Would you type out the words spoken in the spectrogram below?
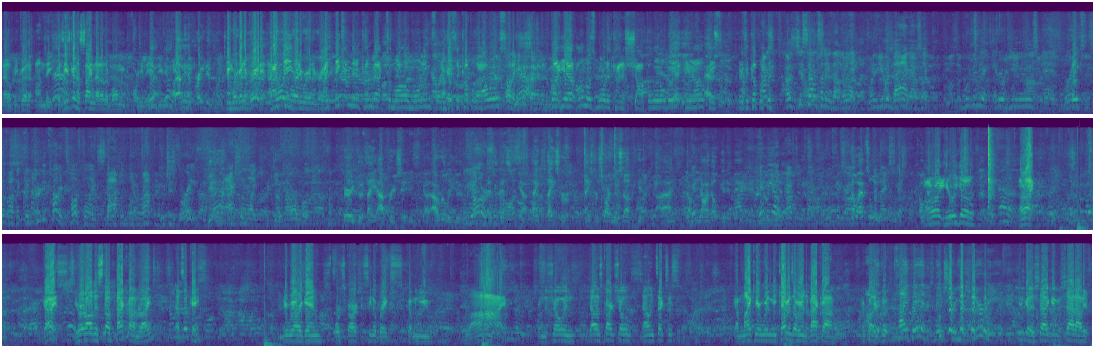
that'll be good on the because he's gonna sign that other Bowman before he leaves. Yeah, You yeah. But I mean a graded one. and we're gonna grade it. I I told him already we're gonna grade I it. think I'm gonna come back tomorrow morning for Okay. just a couple hours. Oh, then you Yeah. can sign it tomorrow. But yeah, almost more to kind of shop a little bit, Yeah, yeah, you know, because absolutely. there's a couple I was, things. I was just telling somebody that they were like, "What have you been buying?" I was like, "We've been doing interviews and breaks and stuff." I was like, "It can be kind of tough to like stop and look around, which is great. Yeah. actually like doing our work." Very good. Thank, I appreciate it, you guys. I really do. man. Y'all are That's- super that's- awesome. Yeah. Thanks. Thanks for thanks for starting this up and get uh, y'all, y'all help get it big. Man. I Hit me up did. after the fact. We'll figure out No, absolutely. the next step. Okay. All right, here we go. All right, guys, you heard all this stuff background, right? That's okay. Here we are again, Sports Card Casino Breaks, coming to you live from the show in Dallas Card Show, now in Texas. Got Mike here with me. Kevin's over here in the background. He'll probably do it. Pipe in and make sure you hear me. He's gonna shout, give a shout out here.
